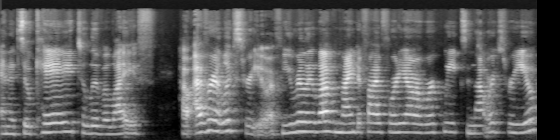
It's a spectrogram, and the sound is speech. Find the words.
and it's okay to live a life however it looks for you. If you really love nine to five, 40 hour work weeks and that works for you,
